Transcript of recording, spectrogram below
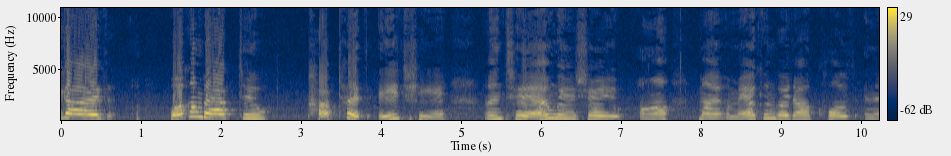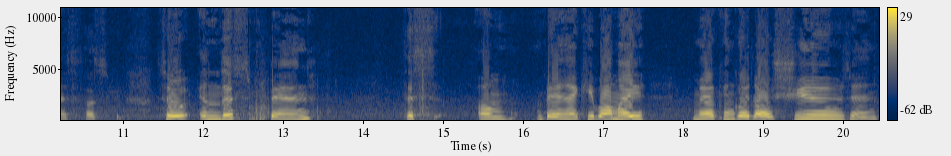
Hey guys, welcome back to Pop Tarts AG and today I'm going to show you all my American Girl doll clothes and accessories. So in this bin, this um bin I keep all my American Girl doll shoes and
